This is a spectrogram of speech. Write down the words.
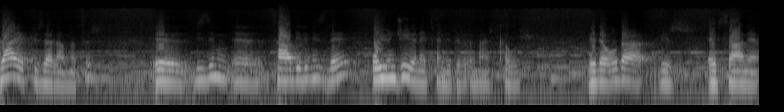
Gayet güzel anlatır. Ee, bizim e, tabirimizle oyuncu yönetmenidir Ömer Kavur. Ve de o da bir efsane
